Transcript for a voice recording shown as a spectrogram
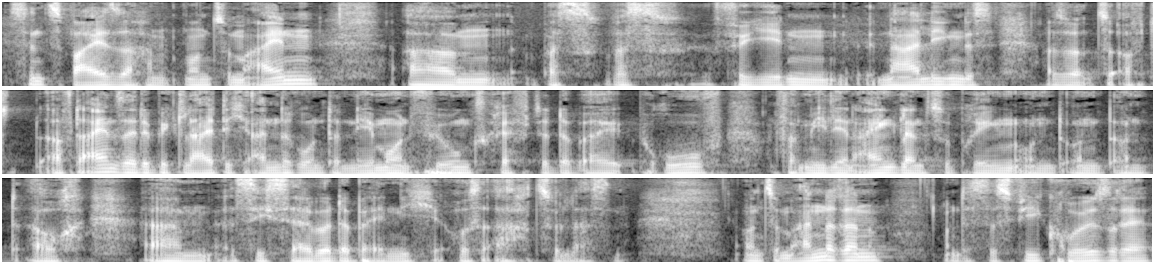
es sind zwei Sachen. Und zum einen, ähm, was, was für jeden naheliegend ist, also auf, auf der einen Seite begleite ich andere Unternehmer und Führungskräfte dabei, Beruf und Familie in Einklang zu bringen und, und, und auch ähm, sich selber dabei nicht außer Acht zu lassen. Und zum anderen, und das ist das viel größere,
